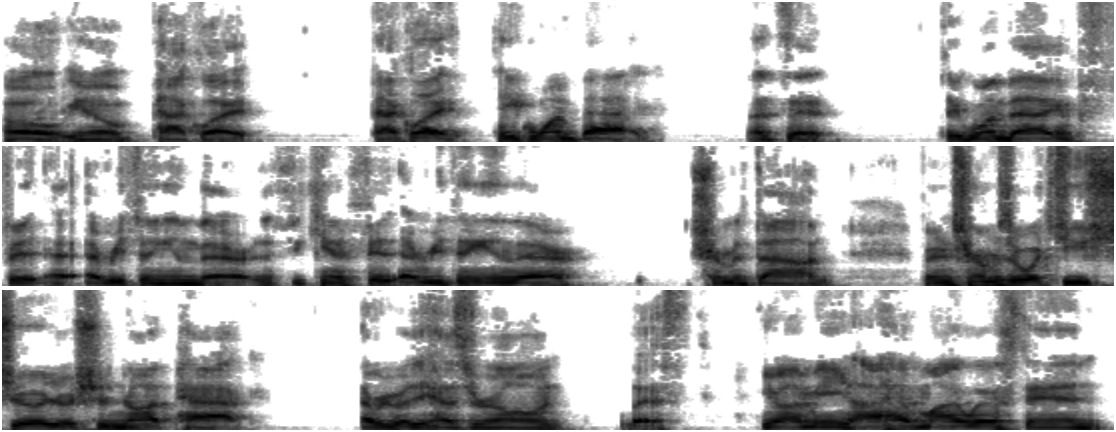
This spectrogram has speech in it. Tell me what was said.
Oh, you know, pack light. Pack light. Take one bag. That's it. Take one bag and fit everything in there. And if you can't fit everything in there, trim it down. But in terms of what you should or should not pack, everybody has their own list. You know, I mean, I have my list and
